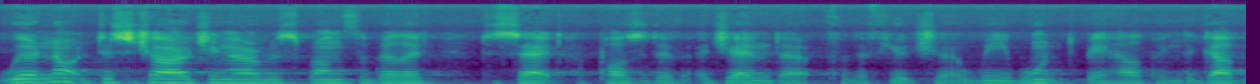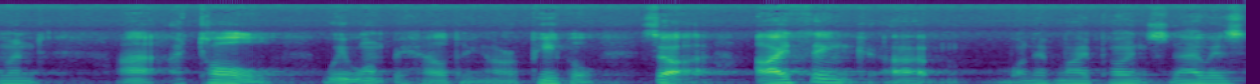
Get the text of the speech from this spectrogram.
we're not discharging our responsibility to set a positive agenda for the future. We won't be helping the government uh, at all. We won't be helping our people. So I think uh, one of my points now is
